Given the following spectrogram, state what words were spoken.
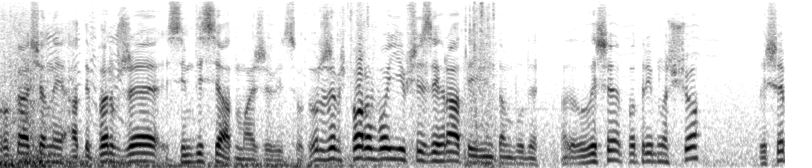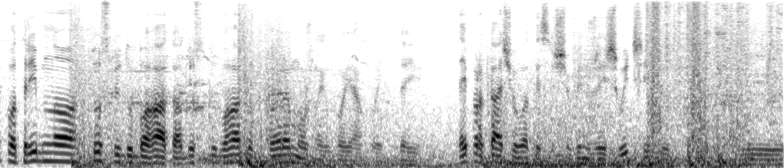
прокачаний, а тепер вже 70 майже відсотків. От Вже пару боїв ще зіграти, і він там буде. Лише потрібно що? Лише потрібно досвіду багато, а досвіду багато в переможних боях дають. Та й прокачуватися, щоб він вже і швидший був, і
